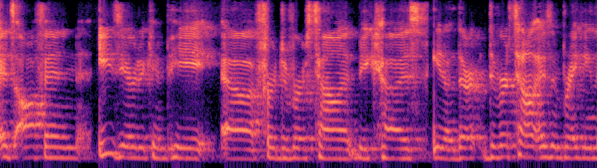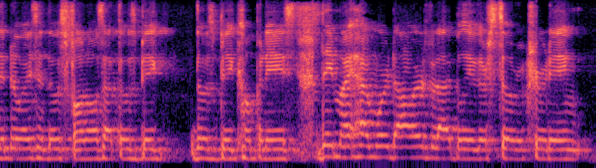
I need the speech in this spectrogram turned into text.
it's often easier to compete uh, for diverse talent because you know their diverse talent isn't breaking the noise in those funnels at those big those big companies. They might have more dollars but i believe they're still recruiting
